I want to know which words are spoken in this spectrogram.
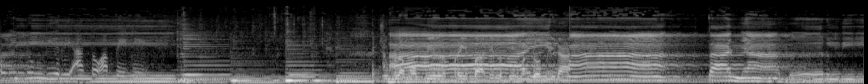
pelindung diri hati atau APD. Jumlah mobil pribadi lebih mendominasi. matanya berlinang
